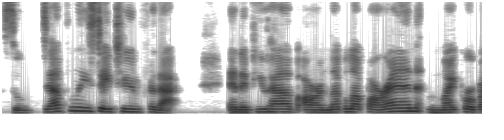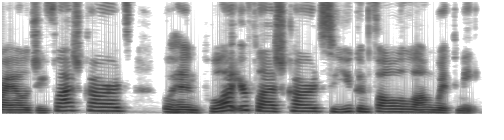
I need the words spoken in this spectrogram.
So definitely stay tuned for that. And if you have our Level Up RN microbiology flashcards, go ahead and pull out your flashcards so you can follow along with me.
